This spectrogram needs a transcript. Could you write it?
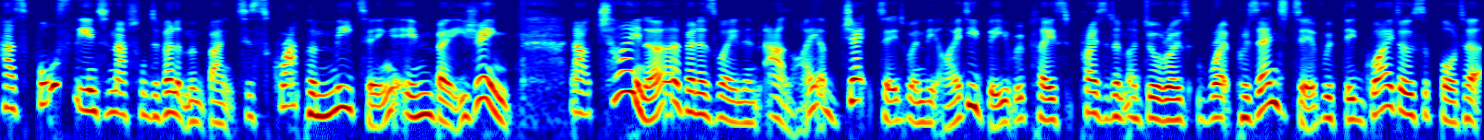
has forced the International Development Bank to scrap a meeting in Beijing. Now, China, a Venezuelan ally, objected when the IDB replaced President Maduro's representative with the Guaido supporter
